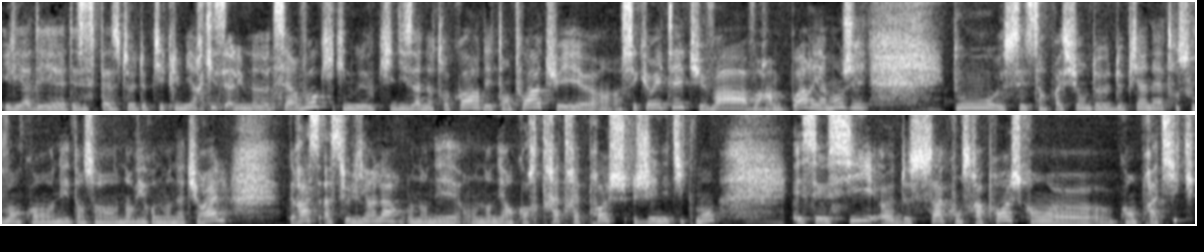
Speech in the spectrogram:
Il y a des, espèces de, petites lumières qui s'allument dans notre cerveau, qui, nous, qui disent à notre corps détends-toi, tu es en sécurité, tu vas avoir à boire et à manger. D'où cette impression de, bien-être souvent quand on est dans un environnement naturel grâce à ce lien-là, on en est, encore très très proche génétiquement. Et c'est aussi euh, de ça qu'on se rapproche quand, euh, on pratique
